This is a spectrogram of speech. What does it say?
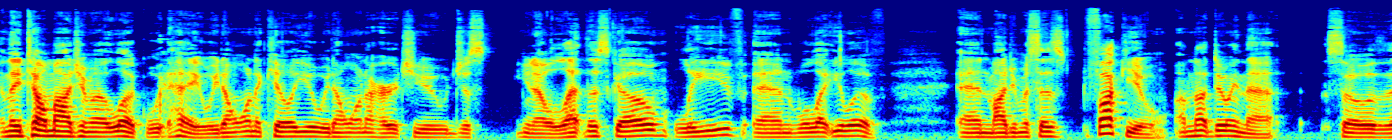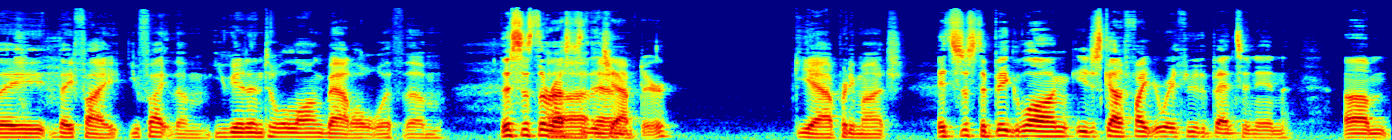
And they tell Majima, "Look, we, hey, we don't want to kill you. We don't want to hurt you. Just you know, let this go, leave, and we'll let you live." And Majima says, "Fuck you. I'm not doing that." So they they fight. You fight them. You get into a long battle with them. This is the rest Uh, of the chapter. Yeah, pretty much. It's just a big long. You just got to fight your way through the Benten Inn. Um,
